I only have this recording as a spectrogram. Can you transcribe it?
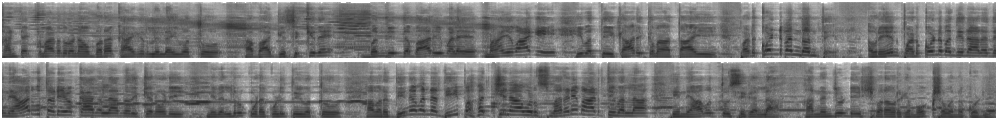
ಕಾಂಟ್ಯಾಕ್ಟ್ ಮಾಡಿದ್ರು ನಾವು ಬರಕ್ ಆಗಿರ್ಲಿಲ್ಲ ಇವತ್ತು ಆ ಭಾಗ್ಯ ಸಿಕ್ಕಿದೆ. ಬಂದಿದ್ದ ಭಾರಿ ಮಳೆ ಮಾಯವಾಗಿ ಇವತ್ತು ಈ ಕಾರ್ಯಕ್ರಮ ತಾಯಿ ಪಡ್ಕೊಂಡು ಬಂದಂತೆ. ಅವ್ರು ಏನು ಪಡ್ಕೊಂಡು ಬಂದಿದ್ದಾರೆ ಅದನ್ನು ಯಾರು ತಡೆಯೋಕ್ಕಾಗಲ್ಲ ಅನ್ನೋದಕ್ಕೆ ನೋಡಿ ನೀವೆಲ್ಲರೂ ಕೂಡ ಕುಳಿತು ಇವತ್ತು ಅವರ ದಿನವನ್ನ ದೀಪ ಹಚ್ಚಿ ಅವರು ಸ್ಮರಣೆ ಮಾಡ್ತೀವಲ್ಲ. ಇನ್ಯಾವತ್ತೂ ಸಿಗಲ್ಲ. ಆ ನಂಜುಂಡೇಶ್ವರ ಅವರಿಗೆ ಮೋಕ್ಷವನ್ನು ಕೊಡ್ಲಿ.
